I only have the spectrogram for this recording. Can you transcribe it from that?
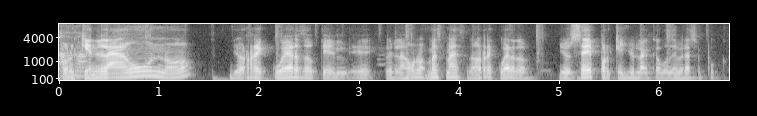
Porque Ajá. en la 1, yo recuerdo que eh, en la 1, más más, no recuerdo, yo sé porque yo la acabo de ver hace poco.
